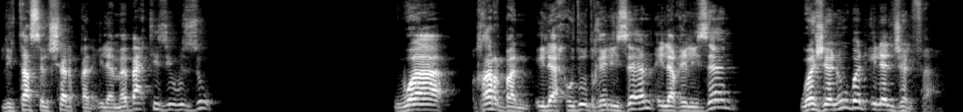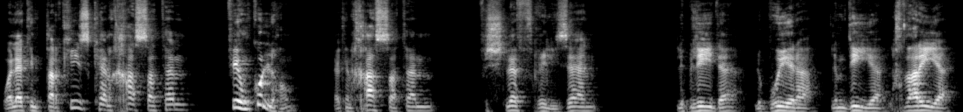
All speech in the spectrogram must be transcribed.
لتصل شرقا إلى ما بعد تيزي وزو و غربا إلى حدود غليزان إلى غليزان وجنوبا إلى الجلفة. ولكن التركيز كان خاصة فيهم كلهم لكن خاصة في الشلف غليزان البليدة البويرة المدية الخضرية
